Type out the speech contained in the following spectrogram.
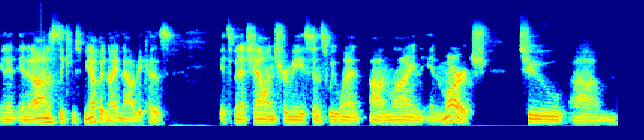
and, it, and it honestly keeps me up at night now because it's been a challenge for me since we went online in March to um,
